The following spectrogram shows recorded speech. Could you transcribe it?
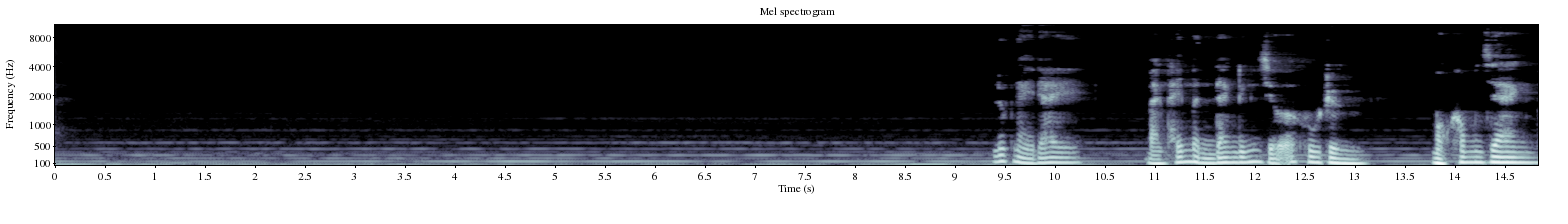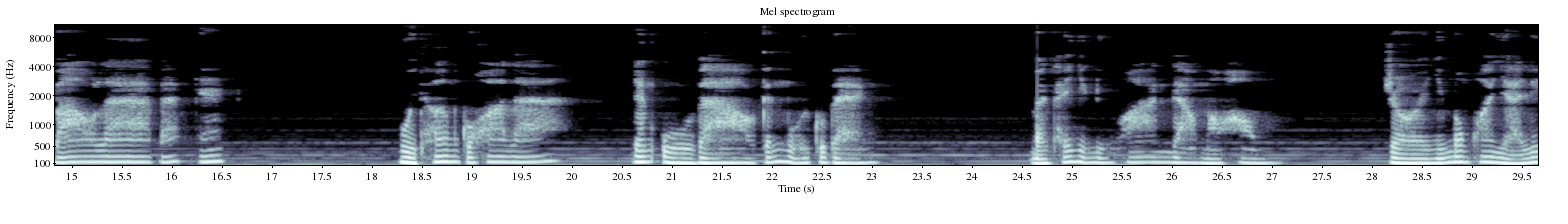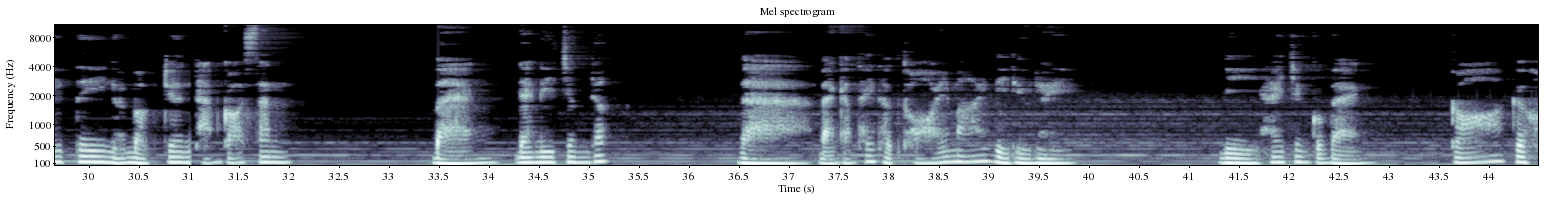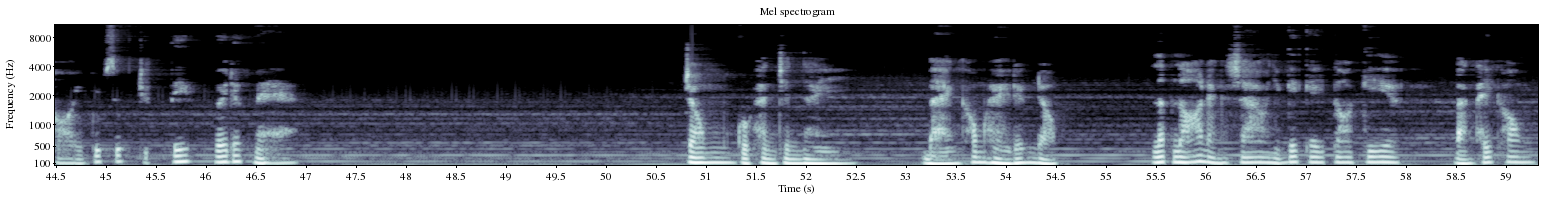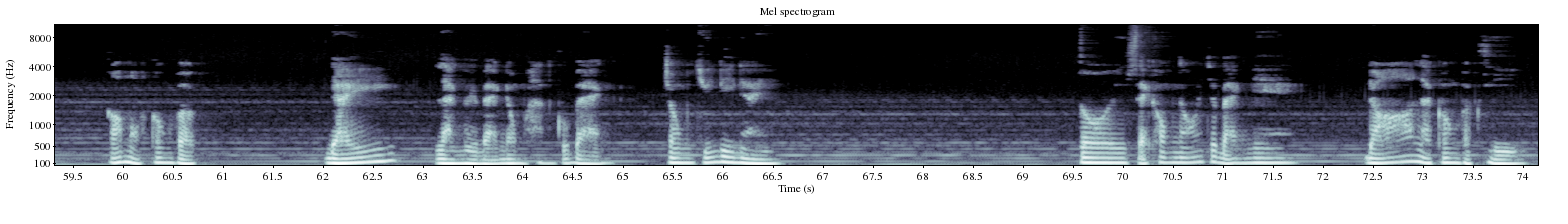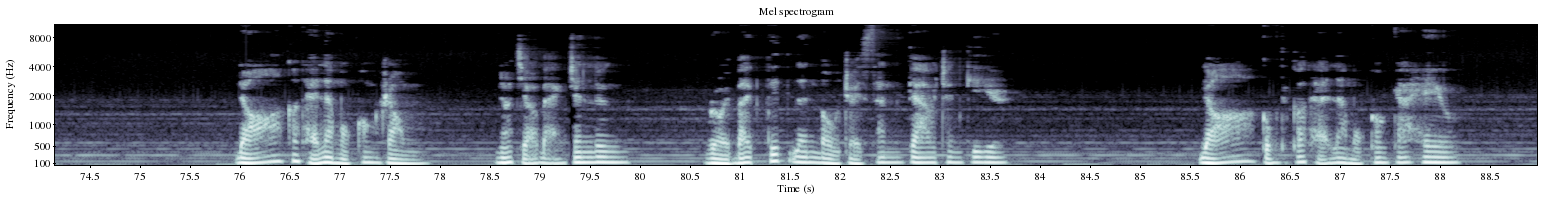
Lúc này đây, bạn thấy mình đang đứng giữa khu rừng, một không gian bao la bát ngát. Mùi thơm của hoa lá đang ùa vào cánh mũi của bạn. Bạn thấy những đường hoa anh đào màu hồng rồi những bông hoa dài li ti nổi bật trên thảm cỏ xanh. Bạn đang đi chân đất và bạn cảm thấy thật thoải mái vì điều này. Vì hai chân của bạn có cơ hội tiếp xúc trực tiếp với đất mẹ. Trong cuộc hành trình này, bạn không hề đơn độc. Lấp ló đằng sau những cái cây to kia bạn thấy không? Có một con vật. Đấy là người bạn đồng hành của bạn trong chuyến đi này. Tôi sẽ không nói cho bạn nghe đó là con vật gì. Đó có thể là một con rồng. Nó chở bạn trên lưng, rồi bay tít lên bầu trời xanh cao trên kia. Đó cũng có thể là một con cá heo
